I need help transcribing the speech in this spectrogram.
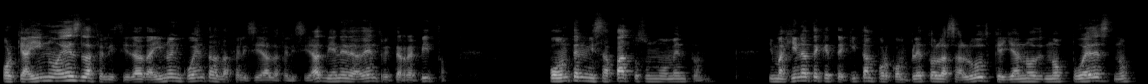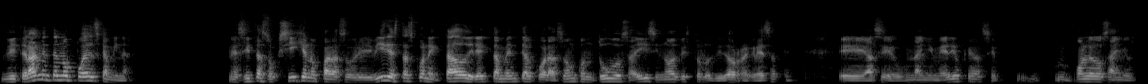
Porque ahí no es la felicidad, ahí no encuentras la felicidad. La felicidad viene de adentro y te repito, ponte en mis zapatos un momento. Imagínate que te quitan por completo la salud, que ya no, no puedes, literalmente no puedes caminar. Necesitas oxígeno para sobrevivir, estás conectado directamente al corazón con tubos ahí. Si no has visto los videos, regrésate. Eh, hace un año y medio, que hace, ponle dos años.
